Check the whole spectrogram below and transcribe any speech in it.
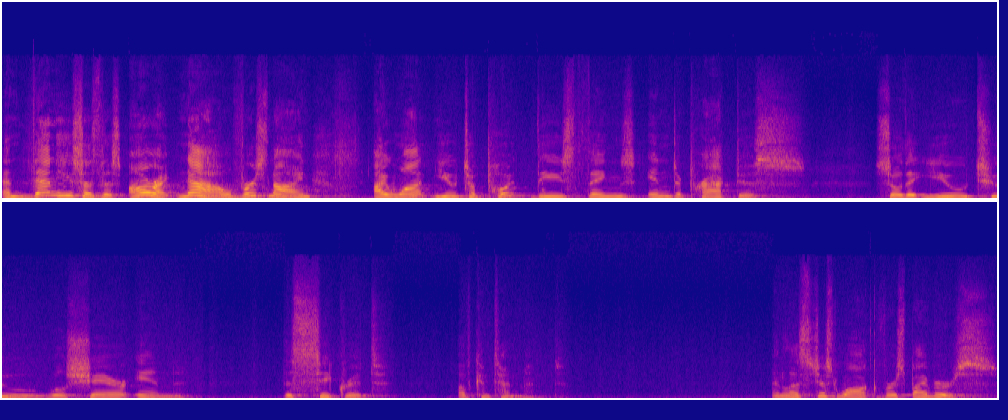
And then he says this All right, now, verse 9 I want you to put these things into practice so that you too will share in the secret of contentment. And let's just walk verse by verse.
